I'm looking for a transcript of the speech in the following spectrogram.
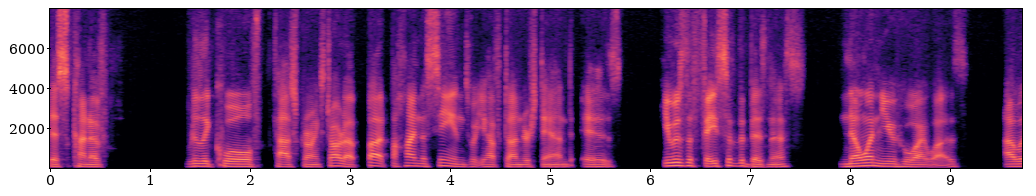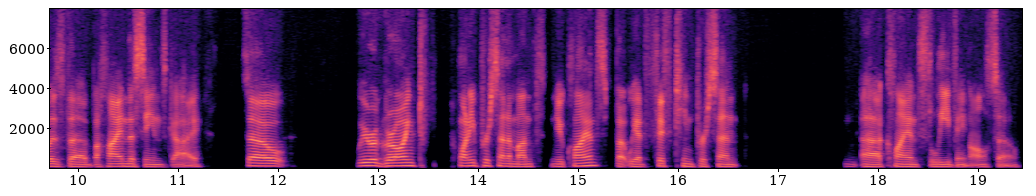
this kind of really cool fast growing startup but behind the scenes what you have to understand is he was the face of the business. No one knew who i was. I was the behind the scenes guy. So we were growing 20% a month new clients but we had 15% uh, clients leaving also.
